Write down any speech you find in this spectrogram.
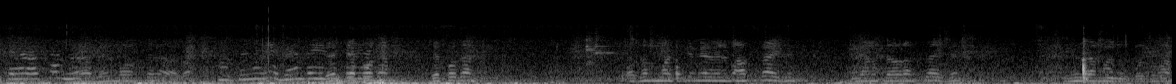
Bir sene alsam mı? Ya benim 10 sene var bak. On sene değil, benim de Ben yirmi sene. depodan, depodan o zaman mahkemeye verip atsaydım Uyanık davransaydın, bizim zamanımızda o zaman.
